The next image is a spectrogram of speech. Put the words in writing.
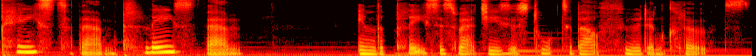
paste them, place them in the places where Jesus talked about food and clothes.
